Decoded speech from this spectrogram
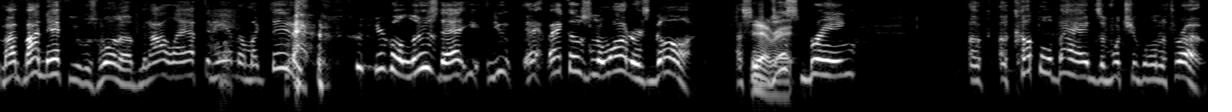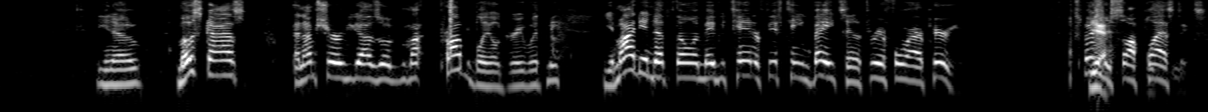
My my nephew was one of them, and I laughed at him. I'm like, dude, you're going to lose that. You, you that that goes in the water, it's gone. I said, Yeah, right. just bring a, a couple bags of what you're going to throw. You know, most guys, and I'm sure you guys will might, probably will agree with me. You might end up throwing maybe 10 or 15 baits in a three or four hour period, especially Yeah. soft plastics.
